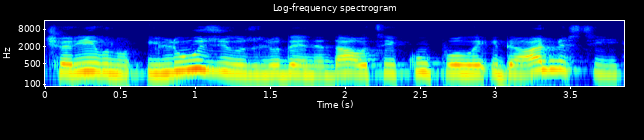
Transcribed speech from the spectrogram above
чарівну ілюзію з людини, да, оцей купол ідеальності,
